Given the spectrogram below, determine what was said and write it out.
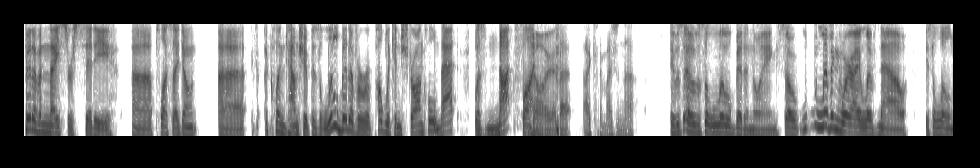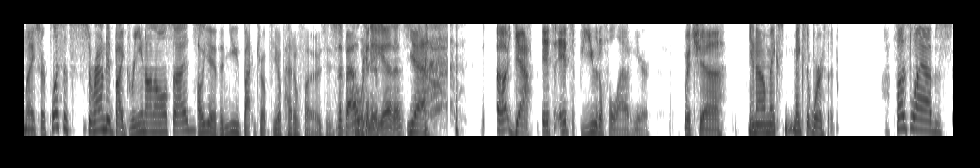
bit of a nicer city. Uh, plus, I don't. Uh, Clinton Township is a little bit of a Republican stronghold. And that was not fun. No, that I can imagine that. It was it was a little bit annoying. So living where I live now is a little nicer. Plus, it's surrounded by green on all sides. Oh yeah, the new backdrop for your pedal photos is The balcony, gorgeous. yeah, that's Yeah. Uh, yeah, it's it's beautiful out here, which uh, you know makes makes it worth it. Fuzz Labs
